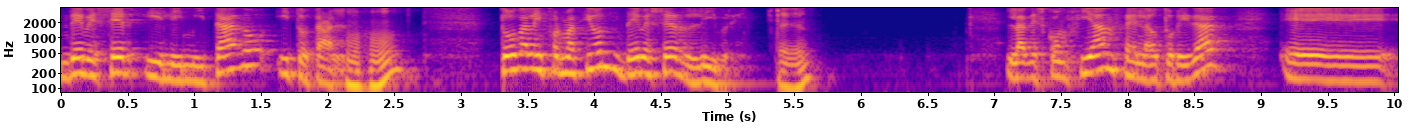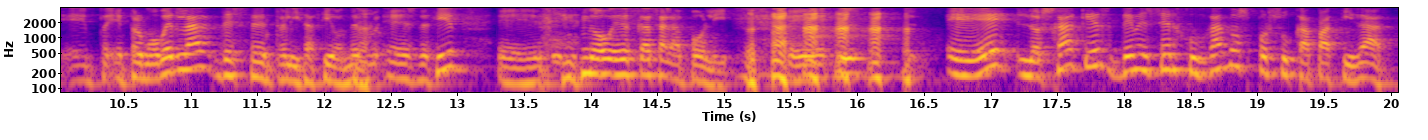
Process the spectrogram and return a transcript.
debe ser ilimitado y total. Toda la información debe ser libre. La desconfianza en la autoridad eh, promover la descentralización, es, decir, no obedezcas a la poli. Eh, los hackers deben ser juzgados por su capacidad,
